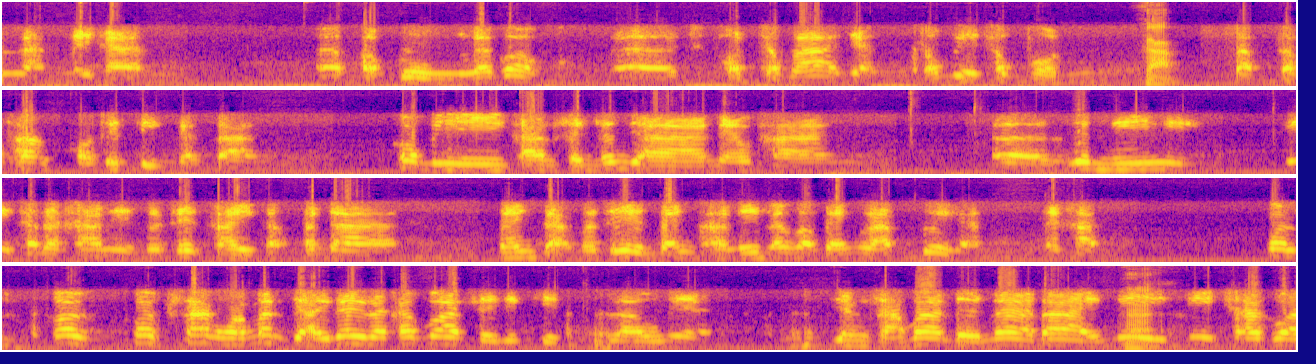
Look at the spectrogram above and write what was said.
นหลักในการปรับปรุงแล้วก็ ผ่อนชำระอย่างสมเหตุสมผลครับกับสภาพข้อเท็จจริงต่างๆ ก็มีการเซ็นสัญญาแนวทางเอ่อเรื่องนี้ที่ธนาคารแห่งประเทศไทยกับบรรดาแบงก์ต่างประเทศแบงก์พาณิชย์แล้วก็แบงก์รัฐด้วยกันนะครับก็ก็ก็สร้างความมั่นใจได้แล้วครับ ว่าเศรษฐกิจเราเนี่ย ยังสามารถเดินหน้าได้หนี่ที่คาดว่า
